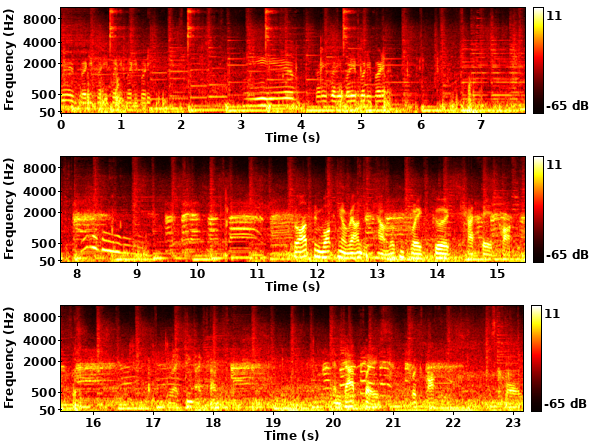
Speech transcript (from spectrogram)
Birdie, birdie, birdie, birdie. Here, birdie, birdie, birdie, birdie, birdie. So I've been walking around the town looking for a good cafe coffee. But I think I found it. And that place for coffee is called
